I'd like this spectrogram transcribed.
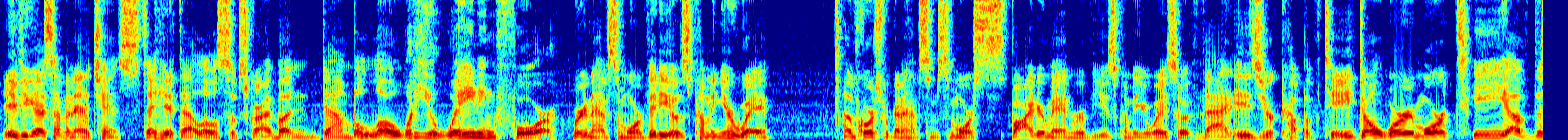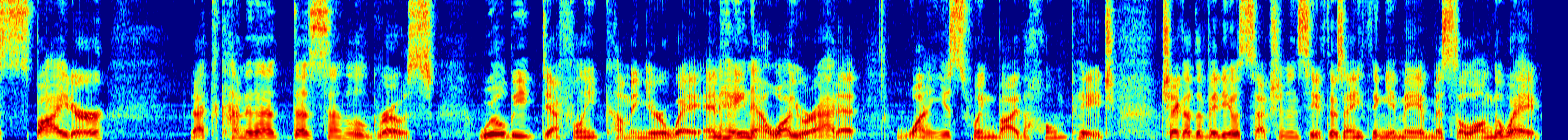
If you guys haven't had a chance to hit that little subscribe button down below, what are you waiting for? We're going to have some more videos coming your way of course, we're going to have some, some more Spider-Man reviews coming your way, so if that is your cup of tea, don't worry, more tea of the spider. That kind of that does sound a little gross. Will be definitely coming your way. And hey now, while you're at it, why don't you swing by the homepage? Check out the video section and see if there's anything you may have missed along the way,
